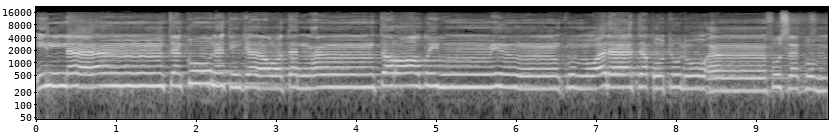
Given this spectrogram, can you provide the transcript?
إلا أن تكون تجارة عن تراض منكم ولا تقتلوا أنفسكم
